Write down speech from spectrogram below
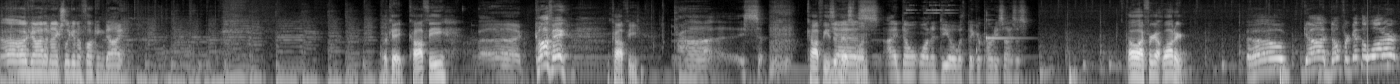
Oh god, I'm actually gonna fucking die. Okay, coffee. Uh, coffee! Coffee. Price. Coffee's the best one. Yes, I don't want to deal with bigger party sizes. Oh, I forgot water. Oh god, don't forget the water!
